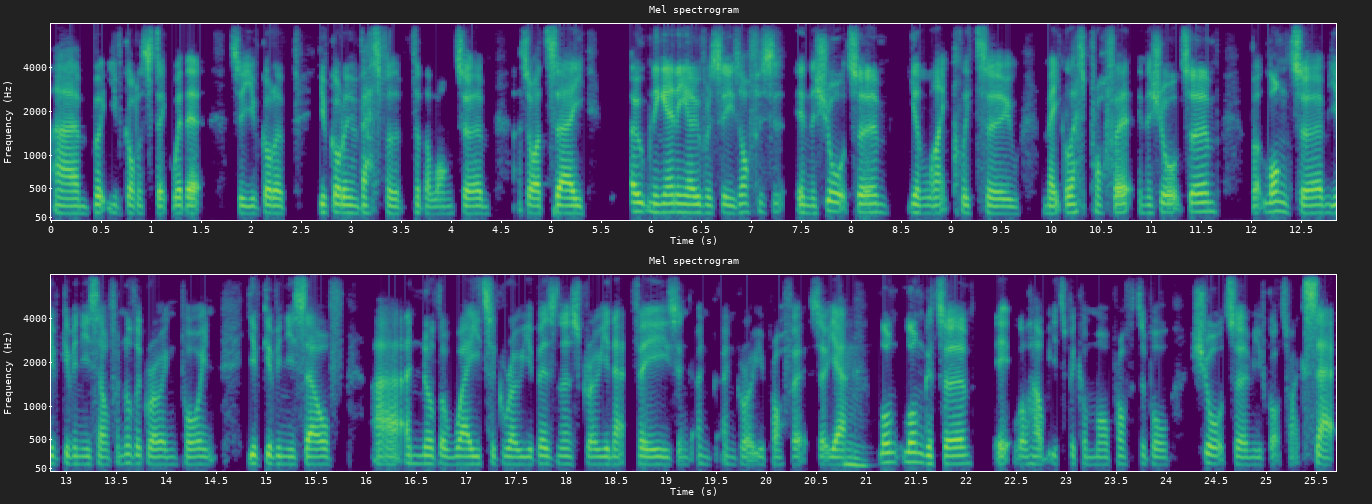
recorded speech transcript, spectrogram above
Um, but you've got to stick with it. So you've got to you've got to invest for for the long term. So I'd say opening any overseas office in the short term, you're likely to make less profit in the short term. But long term, you've given yourself another growing point. You've given yourself uh, another way to grow your business, grow your net fees, and, and, and grow your profit. So yeah, Mm. long, longer term, it will help you to become more profitable. Short term, you've got to accept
